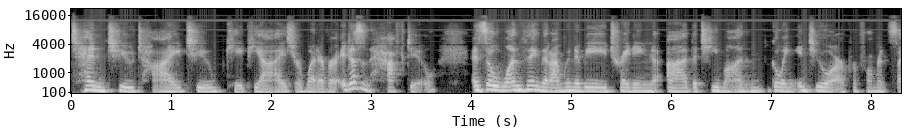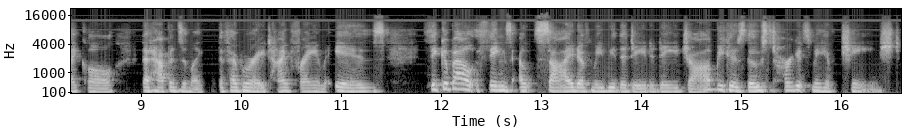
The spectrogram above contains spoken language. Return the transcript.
tend to tie to KPIs or whatever, it doesn't have to. And so, one thing that I'm going to be training uh, the team on going into our performance cycle that happens in like the February timeframe is think about things outside of maybe the day to day job because those targets may have changed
